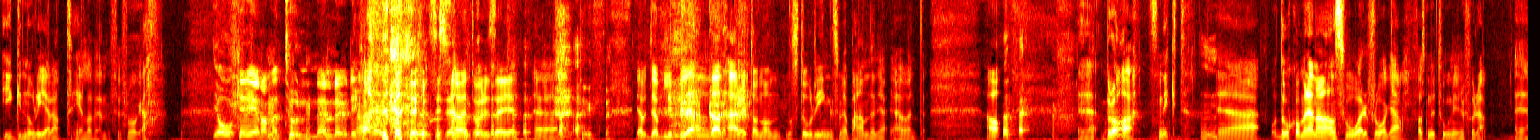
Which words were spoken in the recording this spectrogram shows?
ignorerat hela den förfrågan. jag åker igenom en tunnel nu. Det kan vara Precis, jag hör inte vad du säger. Eh, jag, jag blir bländad här utav någon, någon stor ring som jag har på handen, jag, jag hör inte. Ja. Eh, bra, snyggt. Eh, och då kommer en annan svår fråga, fast nu tog ni den förra. Eh,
